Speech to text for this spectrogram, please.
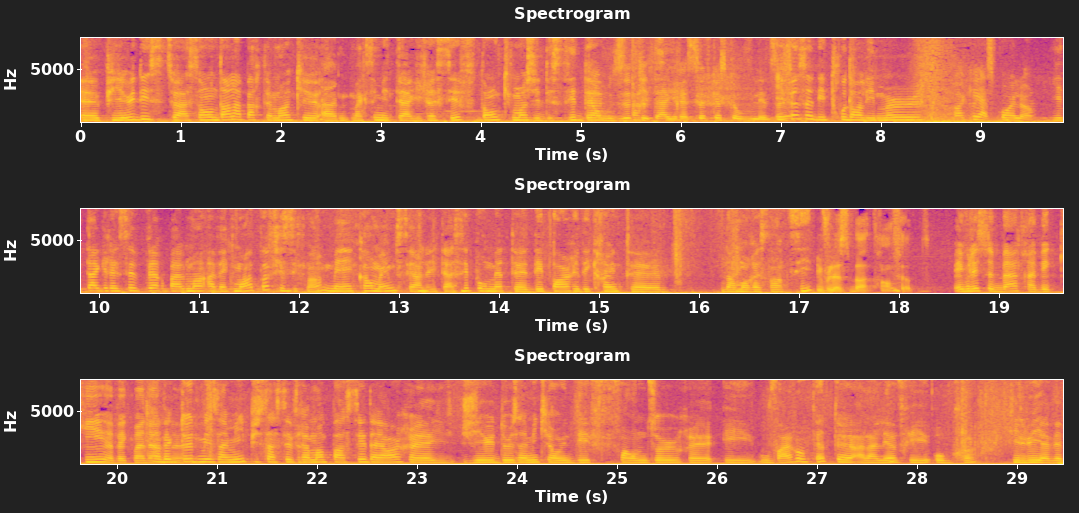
Euh, puis il y a eu des situations dans l'appartement que euh, Maxime était agressif. Donc moi j'ai décidé de. Quand vous dites qu'il était agressif, qu'est-ce que vous voulez dire? Il faisait des trous dans les murs. Ok, à ce point-là. Il était agressif verbalement avec moi, pas physiquement, mais quand même, ça a été assez pour mettre euh, des peurs et des craintes dans mon ressenti. Il voulait se battre en fait. Il voulait se battre avec qui? Avec madame? Avec deux de mes amis, puis ça s'est vraiment passé. D'ailleurs, euh, j'ai eu deux amis qui ont eu des fendures euh, et ouverts, en fait, euh, à la lèvre et au bras. Puis lui avait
